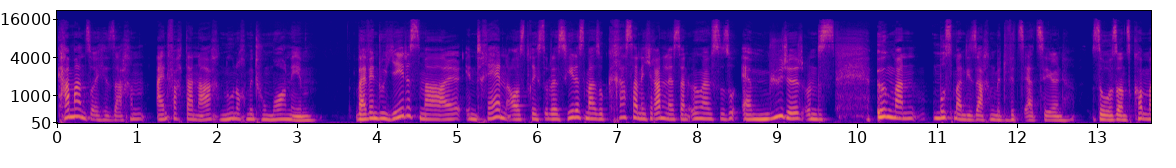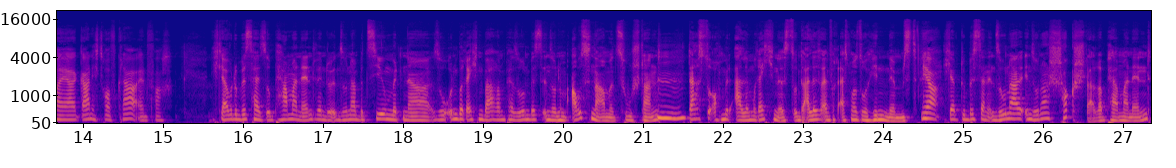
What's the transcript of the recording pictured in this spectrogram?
kann man solche Sachen einfach danach nur noch mit Humor nehmen. Weil wenn du jedes Mal in Tränen ausbrichst oder es jedes Mal so krasser nicht ranlässt, dann irgendwann bist du so ermüdet und es, irgendwann muss man die Sachen mit Witz erzählen. So, sonst kommt man ja gar nicht drauf klar einfach. Ich glaube, du bist halt so permanent, wenn du in so einer Beziehung mit einer so unberechenbaren Person bist, in so einem Ausnahmezustand, Mhm. dass du auch mit allem rechnest und alles einfach erstmal so hinnimmst. Ja. Ich glaube, du bist dann in so einer, in so einer Schockstarre permanent,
